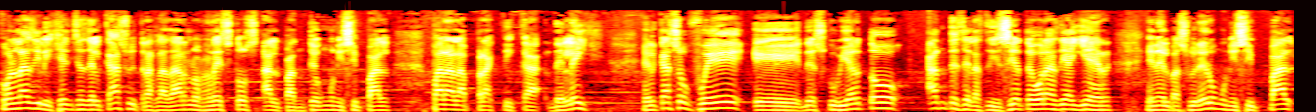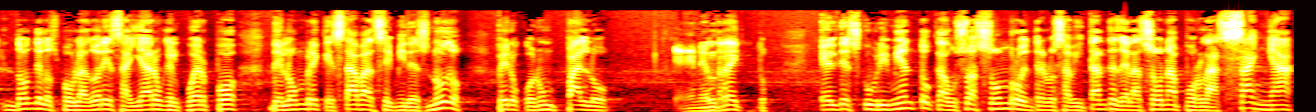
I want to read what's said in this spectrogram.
con las diligencias del caso y trasladar los restos al Panteón Municipal para la práctica de ley. El caso fue eh, descubierto antes de las 17 horas de ayer en el basurero municipal donde los pobladores hallaron el cuerpo del hombre que estaba semidesnudo, pero con un palo en el recto. El descubrimiento causó asombro entre los habitantes de la zona por la hazaña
